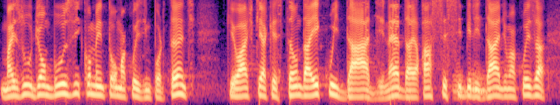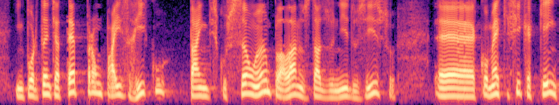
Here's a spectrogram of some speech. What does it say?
mas o John Buzzi comentou uma coisa importante, que eu acho que é a questão da equidade, né, da acessibilidade, uma coisa importante até para um país rico, está em discussão ampla lá nos Estados Unidos isso, é, como é que fica quem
